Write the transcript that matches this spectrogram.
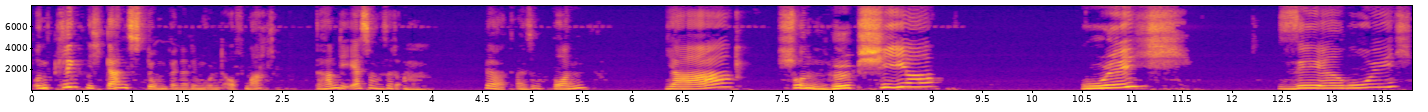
und klingt nicht ganz dumm, wenn er den Mund aufmacht. Da haben die ersten gesagt, ah, ja, also Bonn, ja, schon hübsch hier, ruhig, sehr ruhig,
